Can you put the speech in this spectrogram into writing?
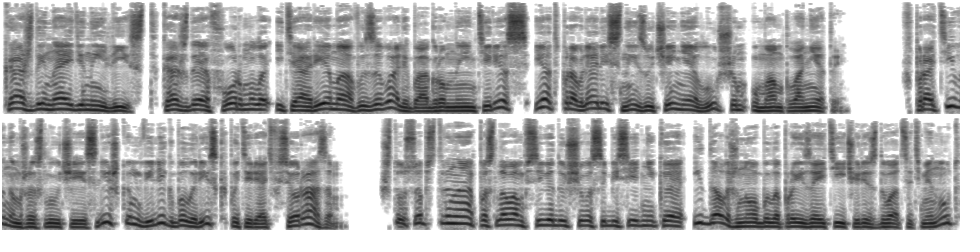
Каждый найденный лист, каждая формула и теорема вызывали бы огромный интерес и отправлялись на изучение лучшим умам планеты. В противном же случае слишком велик был риск потерять все разом, что, собственно, по словам всеведущего собеседника, и должно было произойти через 20 минут,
